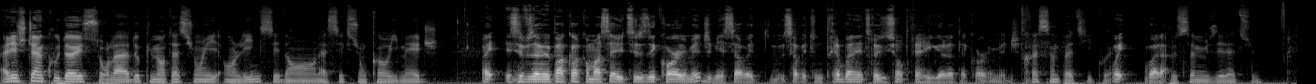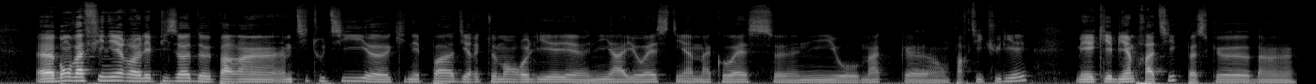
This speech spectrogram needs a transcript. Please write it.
allez jeter un coup d'œil sur la documentation en ligne, c'est dans la section Core Image. Oui, et si vous n'avez pas encore commencé à utiliser Core Image, eh bien ça va, être, ça va être une très bonne introduction, très rigolote à Core Image. Très sympathique, ouais. Oui, voilà. On peut s'amuser là-dessus. Euh, bon, on va finir euh, l'épisode par un, petit outil euh, qui n'est pas directement relié ni à iOS, ni à macOS, ni au Mac en particulier, mais qui est bien pratique parce que ben,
